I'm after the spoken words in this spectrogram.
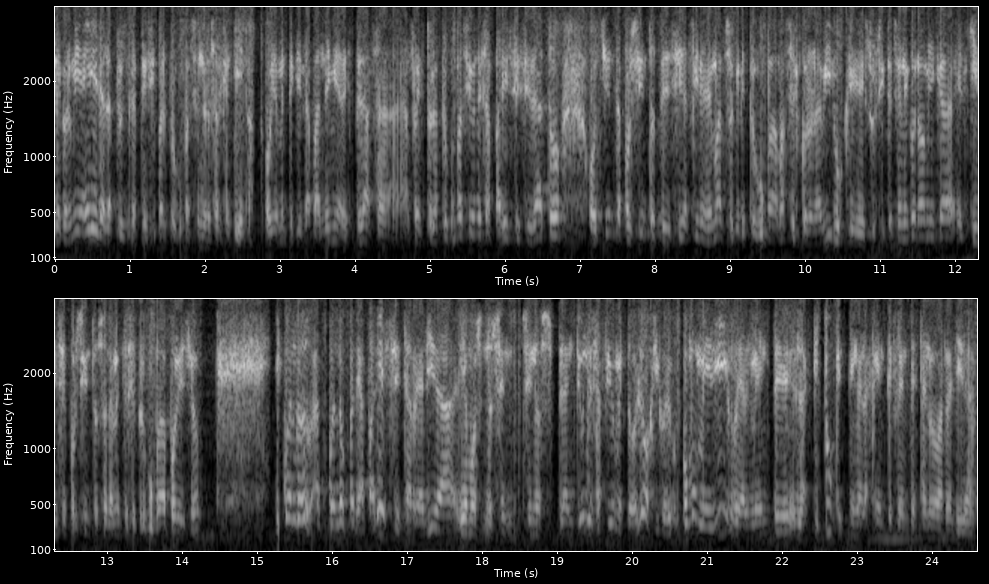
La economía era la, principal preocupación de los argentinos. Obviamente que la pandemia desplaza al resto de las preocupaciones, aparece ese dato, 80% te decía a fines de marzo que le preocupaba más el coronavirus que su situación económica, el 15% solamente se preocupaba por ello. Y cuando, cuando aparece esta realidad, digamos, se, nos plantea un desafío metodológico, cómo medir realmente la actitud que tenga la gente frente a esta nueva realidad.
